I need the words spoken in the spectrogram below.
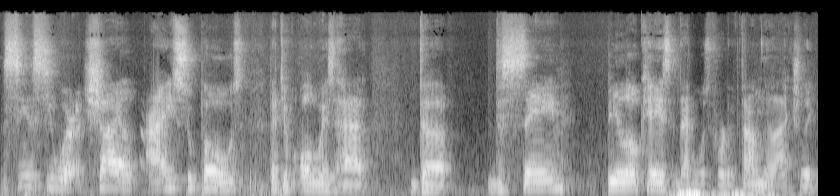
since you were a child, I suppose that you've always had the the same pillowcase that was for the thumbnail actually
